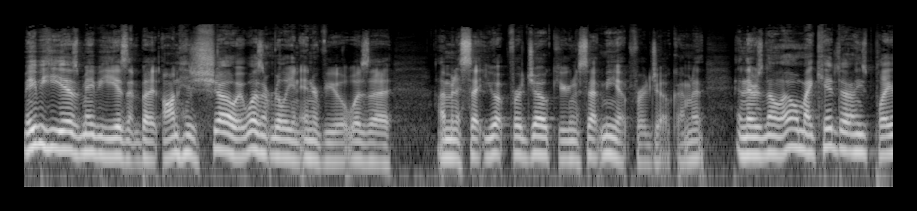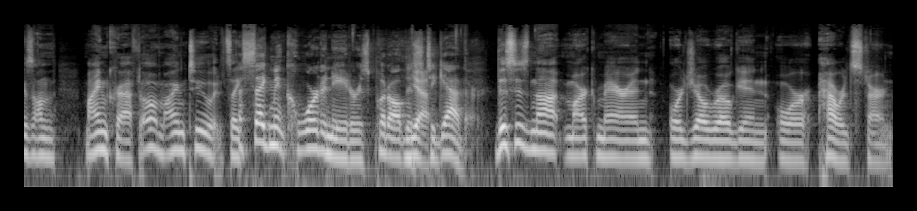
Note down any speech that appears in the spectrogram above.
maybe he is, maybe he isn't, but on his show it wasn't really an interview. It was a I'm going to set you up for a joke, you're going to set me up for a joke. I'm going to and there's no oh my kid uh, he plays on Minecraft. Oh, mine too. It's like A segment coordinator has put all this Yeah. together. this is not Marc Maron or Joe Rogan or Howard Stern.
